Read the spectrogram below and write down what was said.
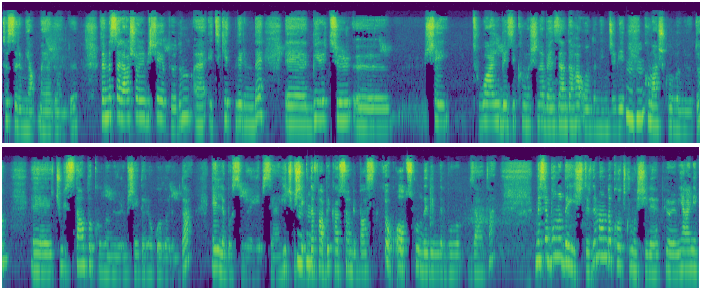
tasarım yapmaya döndü. Ve mesela şöyle bir şey yapıyordum. E, etiketlerimde e, bir tür e, şey tuval bezi kumaşına benzeyen daha ondan ince bir Hı hı. kumaş kullanıyordum. E, çünkü stampa kullanıyorum şeyde logolarımda. Elle basılıyor hepsi yani. Hiçbir Hı hı. şekilde fabrikasyon bir baskı yok. Old school dediğimde bu zaten. Mesela bunu değiştirdim. Onu da kot kumaşıyla yapıyorum. Yani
